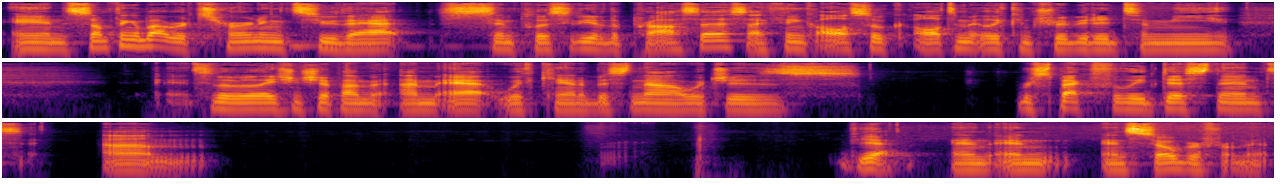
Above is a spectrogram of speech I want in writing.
And something about returning to that simplicity of the process, I think also ultimately contributed to me to the relationship I'm I'm at with cannabis now, which is respectfully distant. Um, yeah, and and and sober from it.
